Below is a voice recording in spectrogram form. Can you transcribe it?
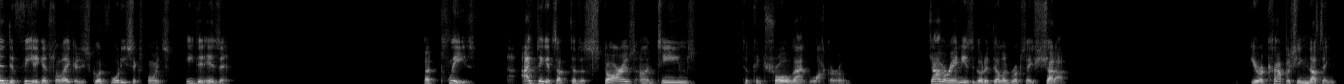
in defeat against the Lakers, he scored 46 points. He did his end. But please, I think it's up to the stars on teams to control that locker room. John Morant needs to go to Dillon Brooks and say, shut up. You're accomplishing nothing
